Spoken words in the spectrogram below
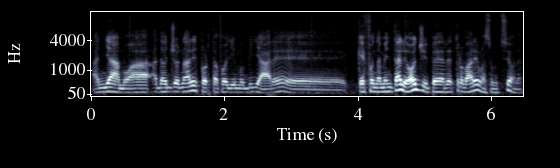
andiamo a, ad aggiornare il portafoglio immobiliare eh, che è fondamentale oggi per trovare una soluzione,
